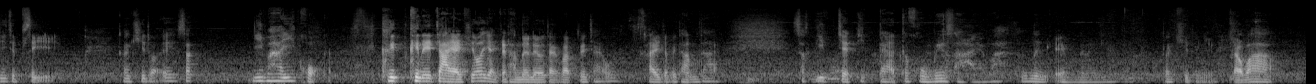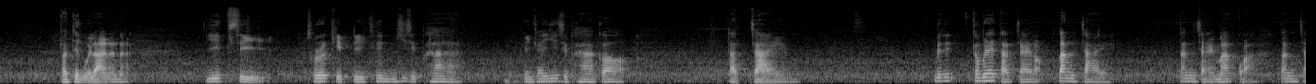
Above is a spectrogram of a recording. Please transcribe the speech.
ยี่สิบสี่ก็คิดว่าเอ้ยสักยี่ห้ายี่หกคือคือในใจอคิดว่าอยากจะทำเร็วๆแต่แบบในใจว่าใครจะไปทำได้ สักยี่สิบเจ็ดยี่สิบแปดก็คงไม่สายว่าสักหนึ่งเอ็มอะไรเงี้ยก็คิดอย่างนี้ แต่ว่าพอถึงเวลานั้นอะยี่สี่ธุรกิจดีขึ้นยี่สิบห้าเพียงแค่ยี่สิบห้าก็ตัดใจไม่ได้ก็ไม่ได้ตัดใจหรอกตั้งใจ ตั้งใจมากกว่า ตั้งใจ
